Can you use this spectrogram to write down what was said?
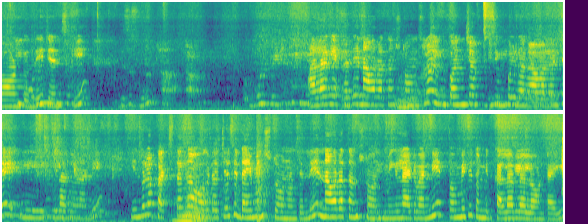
బాగుంటుంది జెంట్స్కి అలాగే అదే నవరత్న స్టోన్స్లో ఇంకొంచెం సింపుల్గా కావాలంటే ఈ ఇలా చూడండి. ఇందులో ఖచ్చితంగా ఒకటి వచ్చేసి డైమండ్ స్టోన్ ఉంటుంది. నవరత్న స్టోన్స్ మిగిలినటివన్నీ తొమ్మిది తొమ్మిది కలర్లలో ఉంటాయి.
